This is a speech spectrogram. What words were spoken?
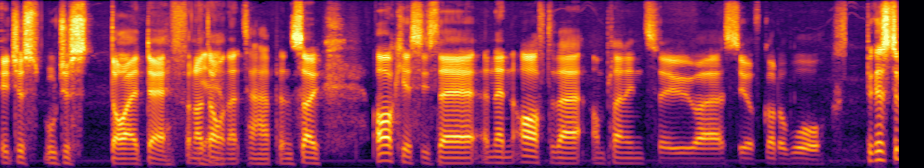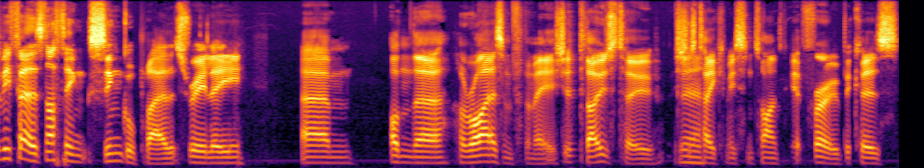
it just will just die a death, and I Yeah. don't want that to happen. So Arceus is there, and then after that, I'm planning to uh, see off God of War because to be fair, there's nothing single player that's really um, on the horizon for me. It's just those two. It's just taking me some time to get through because,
